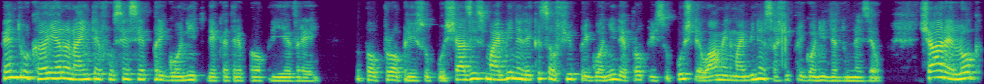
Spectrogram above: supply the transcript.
pentru că el înainte fusese prigonit de către proprii evrei după proprii supuși. Și a zis, mai bine decât să fiu prigonit de proprii supuși, de oameni, mai bine să fiu prigonit de Dumnezeu. Și are loc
